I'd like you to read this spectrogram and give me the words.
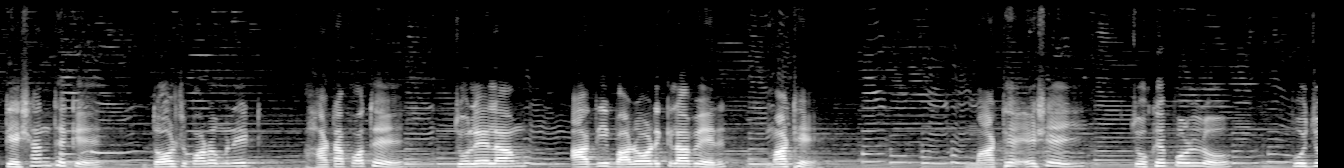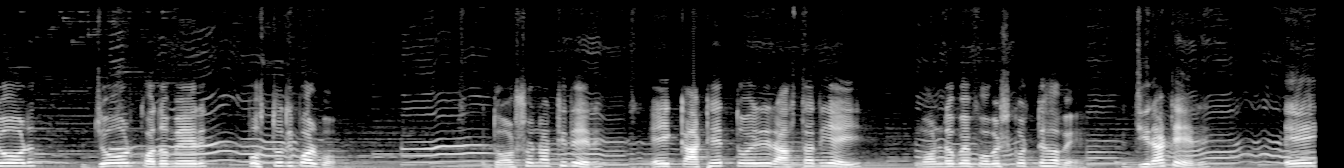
স্টেশন থেকে দশ বারো মিনিট হাঁটা পথে চলে এলাম আদি বারোয়ারি ক্লাবের মাঠে। মাঠে এসেই চোখে পড়ল পুজোর জোর কদমের প্রস্তুতি পর্ব। দর্শনার্থীদের এই কাঠের তৈরি রাস্তা দিয়েই মণ্ডপে প্রবেশ করতে হবে। জিরাটের এই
